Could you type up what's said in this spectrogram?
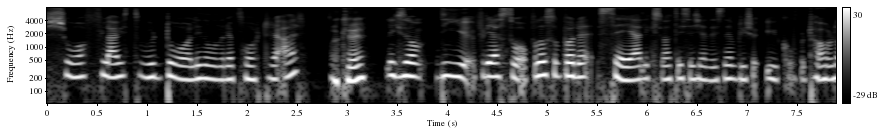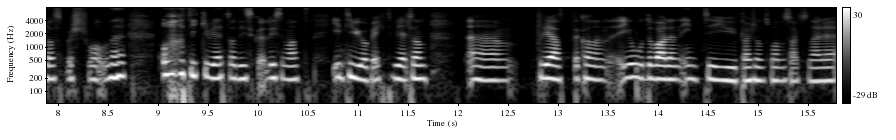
så flaut hvor dårlig noen reportere er. Ok. Liksom, de, fordi jeg så på det, så bare ser jeg liksom at disse kjendisene blir så ukomfortable av spørsmålene, og at de ikke vet hva de skal liksom At intervjuobjektet blir helt sånn um, Fordi at det kan Jo, det var en intervjuperson som hadde sagt sånn herre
